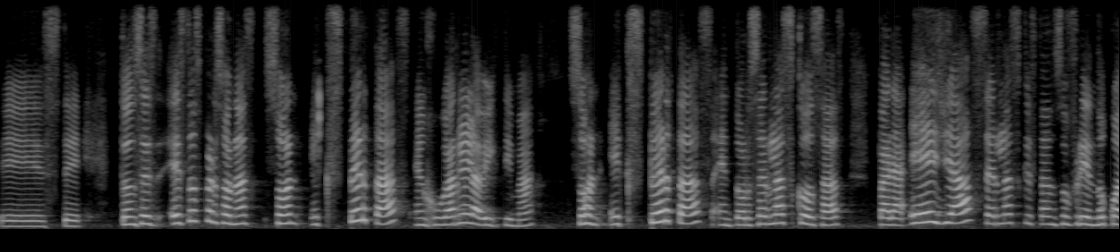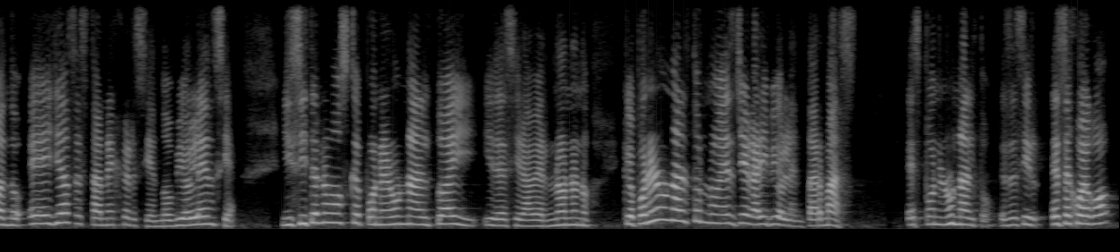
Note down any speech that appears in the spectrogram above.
Este, entonces, estas personas son expertas en jugarle a la víctima, son expertas en torcer las cosas para ellas ser las que están sufriendo cuando ellas están ejerciendo violencia. Y sí tenemos que poner un alto ahí y decir, a ver, no, no, no, que poner un alto no es llegar y violentar más, es poner un alto. Es decir, ese juego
